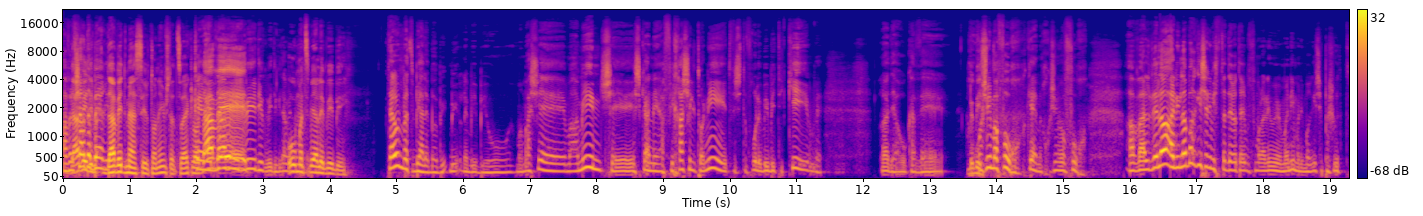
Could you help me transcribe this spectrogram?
אבל אפשר לדבר... דוד מהסרטונים שאתה צועק לו, כן, דוד! בדיוק, בדיוק. הוא. מצביע לביבי. תמיד מצביע לביבי, הוא ממש אה, מאמין שיש כאן אה, הפיכה שלטונית, ושתפרו לביבי תיקים, ולא יודע, הוא כזה... ביביסט. חושבים הפוך, כן, חושבים הפוך. אבל זה לא, אני לא מרגיש שאני מסתדר יותר עם שמאלנים וימנים, אני מרגיש שפשוט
